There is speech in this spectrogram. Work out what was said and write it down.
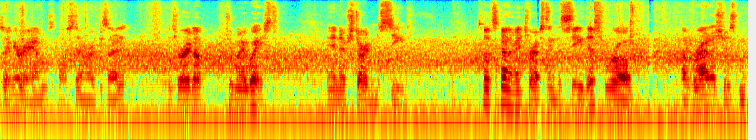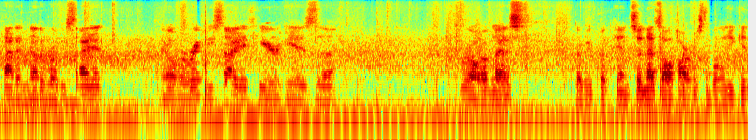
So here I am. I'll stand right beside it. It's right up to my waist, and they're starting to seed. So it's kind of interesting to see this row of radishes. We planted another row beside it, and over right beside it here is a row of lettuce that we put in. So that's all harvestable. You can.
